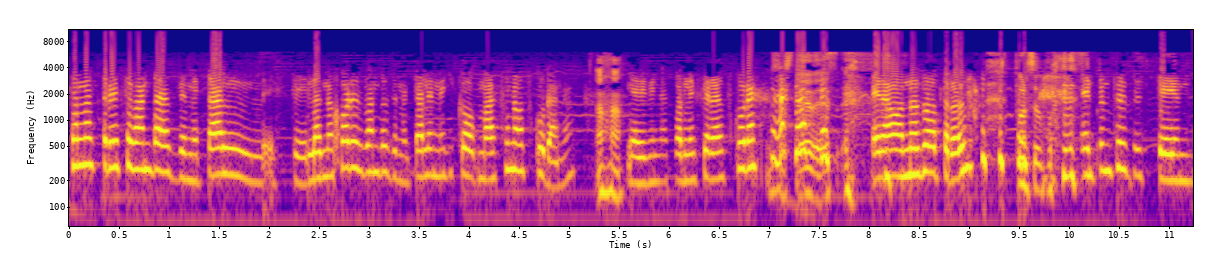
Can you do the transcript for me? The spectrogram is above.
son las 13 bandas de metal, este, las mejores bandas de metal en México, más una oscura, ¿no? Ajá. Y adivina cuál era oscura. Ustedes. éramos nosotros. Por supuesto. Entonces, este,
